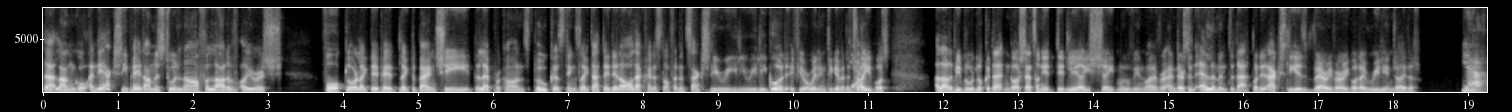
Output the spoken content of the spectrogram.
that long ago and they actually paid homage to an awful lot of irish folklore like they paid like the banshee the leprechauns pukas things like that. They did all that kind of stuff and it's actually really really good if you're willing to give it a yeah. try but a lot of people would look at that and gosh that's only a diddly eye shite movie and whatever and there's an element to that but it actually is very very good. I really enjoyed it yeah,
